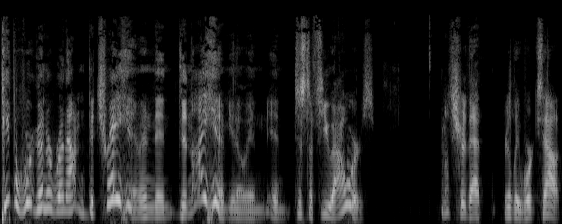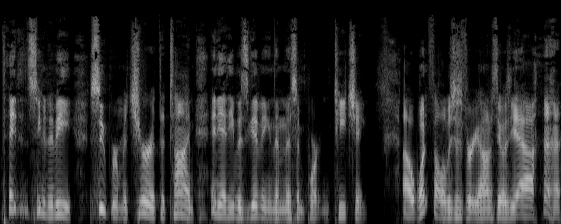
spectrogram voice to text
people who are going to run out and betray him and then deny him, you know, in, in just a few hours. I'm not sure that really works out. They didn't seem to be super mature at the time, and yet he was giving them this important teaching. Uh, one fellow was just very honest. He goes, "Yeah,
